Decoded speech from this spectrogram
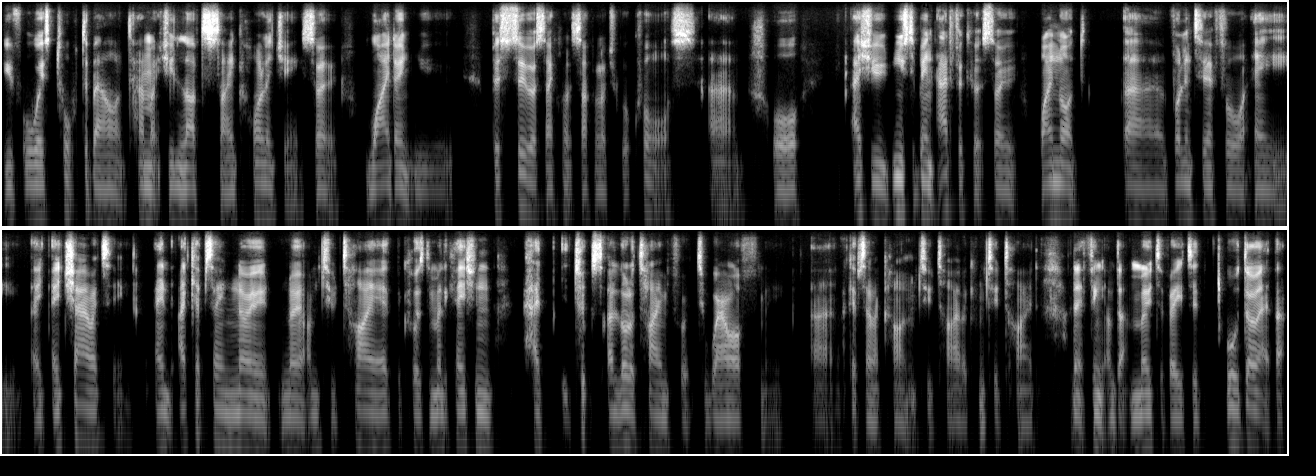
You've always talked about how much you loved psychology. So why don't you pursue a psycho- psychological course? Um, or as you used to be an advocate, so why not uh, volunteer for a, a, a charity? And I kept saying no, no, I'm too tired because the medication had it took a lot of time for it to wear off me. Uh, I kept saying I can't. I'm too tired. I'm too tired. I don't think I'm that motivated. Although at that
